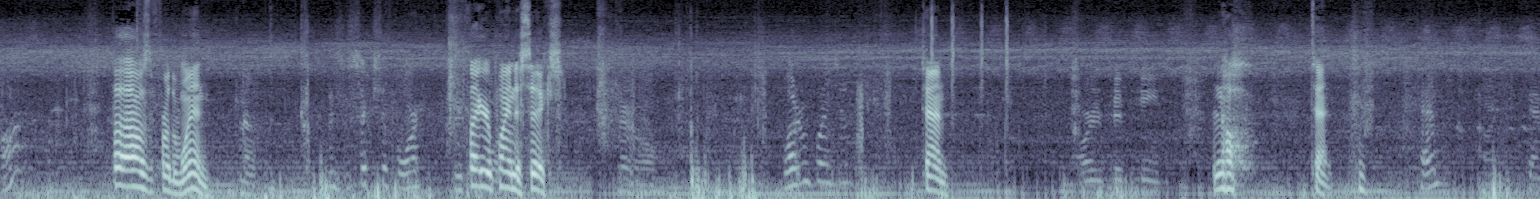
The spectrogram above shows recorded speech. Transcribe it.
Huh? I thought that was for the win. No. This is six to four. I thought you were playing to six. No. What are we playing to? Ten. Or 15. No. Ten. Ten? Okay.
